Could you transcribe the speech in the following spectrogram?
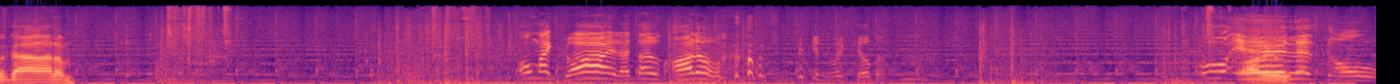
We got him. Oh my god! I thought it was auto! Freaking would have killed him. Oh, yeah, Auto. let's go!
